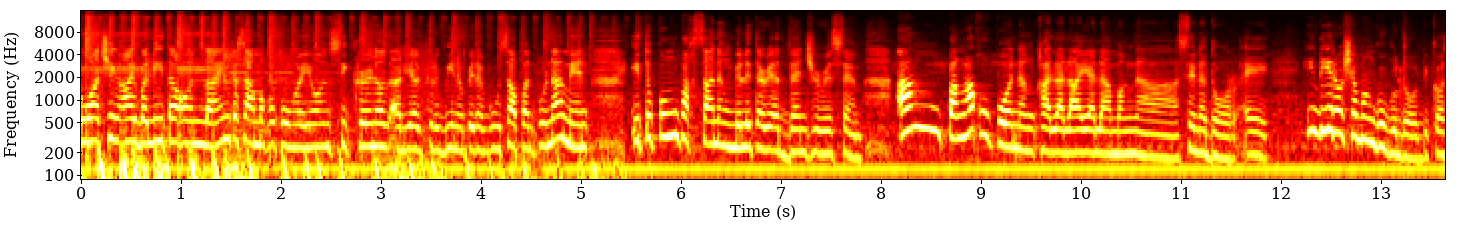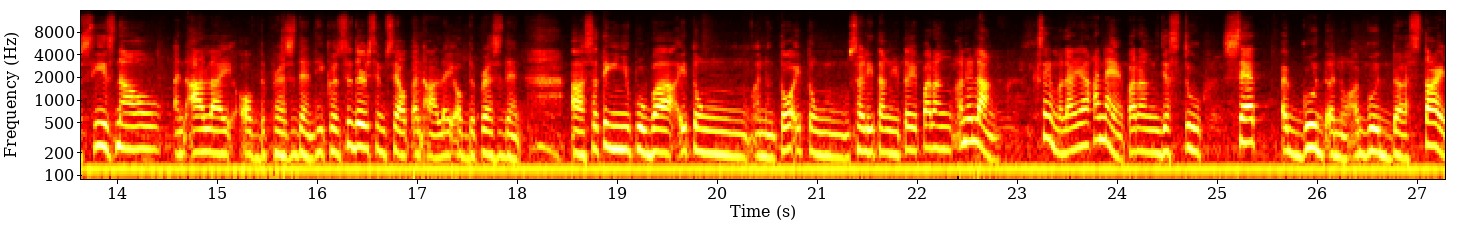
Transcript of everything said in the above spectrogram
You're watching iBalita Online. Kasama ko po ngayon si Colonel Ariel Crubin. Ang pinag-uusapan po namin, ito pong paksa ng military adventurism. Ang pangako po ng kalalaya lamang na senador ay hindi raw siya manggugulo because he is now an ally of the president. He considers himself an ally of the president. Ah, sa tingin niyo po ba itong ano to, itong salitang ito ay parang ano lang, kasi malaya ka na eh, parang just to set a good ano, a good ah, start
